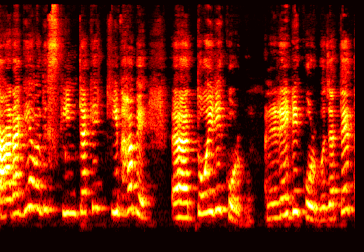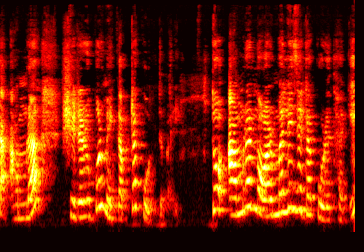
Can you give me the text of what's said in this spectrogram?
তার আগে আমাদের স্কিনটাকে কীভাবে তৈরি করব মানে রেডি করব যাতে আমরা সেটার উপর মেকআপটা করতে পারি। তো আমরা নর্মালি যেটা করে থাকি,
